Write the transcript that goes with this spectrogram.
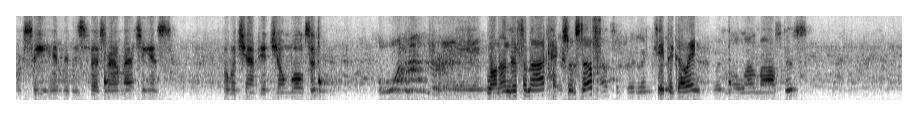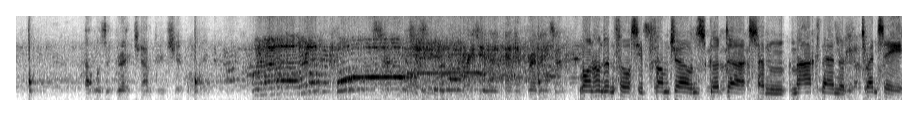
We'll see him in his first round match against former champion John Walton. 100. 100 for Mark, excellent stuff. That's a brilliant. Keep it going. Win more World Masters. That was a great championship, wasn't it? 140. Crazy weekend in Bridlington. 140 from Jones, good darts, and Mark then at 20,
